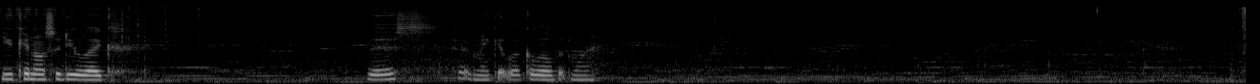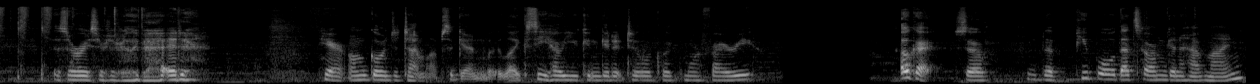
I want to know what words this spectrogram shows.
You can also do like this and make it look a little bit more. This eraser is really bad. Here, I'm going to time lapse again, but like see how you can get it to look like more fiery. Okay, so the pupil, that's how I'm gonna have mine.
